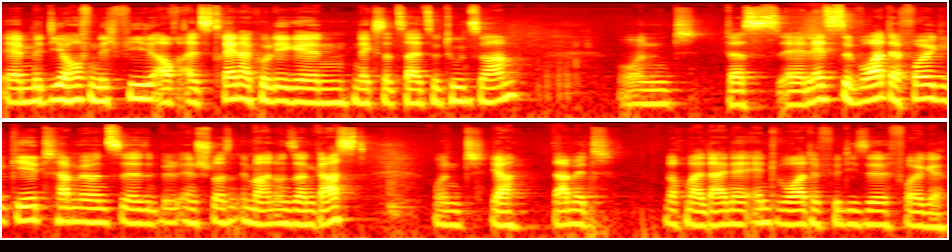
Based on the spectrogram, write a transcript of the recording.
äh, mit dir hoffentlich viel auch als Trainerkollege in nächster Zeit zu tun zu haben. Und das äh, letzte Wort der Folge geht, haben wir uns äh, entschlossen, immer an unseren Gast. Und ja, damit nochmal deine Endworte für diese Folge.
